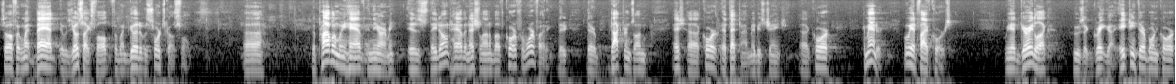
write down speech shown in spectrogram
so if it went bad, it was Yeosock's fault. If it went good, it was Schwarzkopf's fault. Uh, the problem we have in the Army is they don't have an echelon above corps for warfighting. Their doctrines on uh, corps at that time, maybe it's changed, uh, corps commander. Well, we had five corps. We had Gary Luck, who's a great guy, 18th Airborne Corps.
